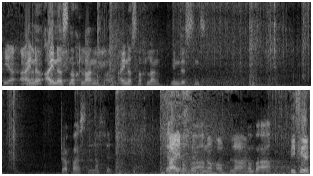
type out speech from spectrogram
äh, ja, A Eine, ist einer ist noch lang. Einer ist noch lang. Mindestens. Dropper ist ein Muffin. Drei Bombe Stück A. noch auf lang. Bombe A. Wie viel?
